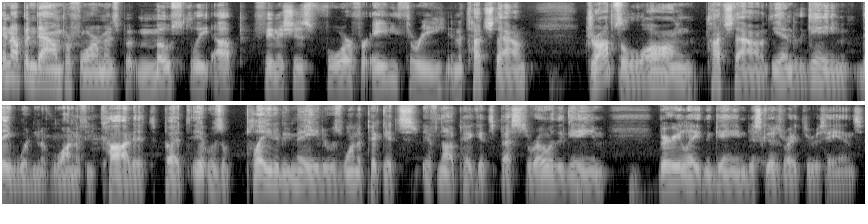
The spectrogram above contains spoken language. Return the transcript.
an up and down performance, but mostly up. Finishes four for 83 in a touchdown. Drops a long touchdown at the end of the game. They wouldn't have won if he caught it, but it was a play to be made. It was one of Pickett's, if not Pickett's, best throw of the game. Very late in the game, just goes right through his hands.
